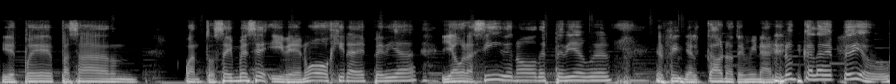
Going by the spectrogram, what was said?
y después pasaban ¿cuántos? seis meses y de nuevo gira de despedida y ahora sí de nuevo despedida weón al fin y al cabo no termina nunca la despedida weón.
